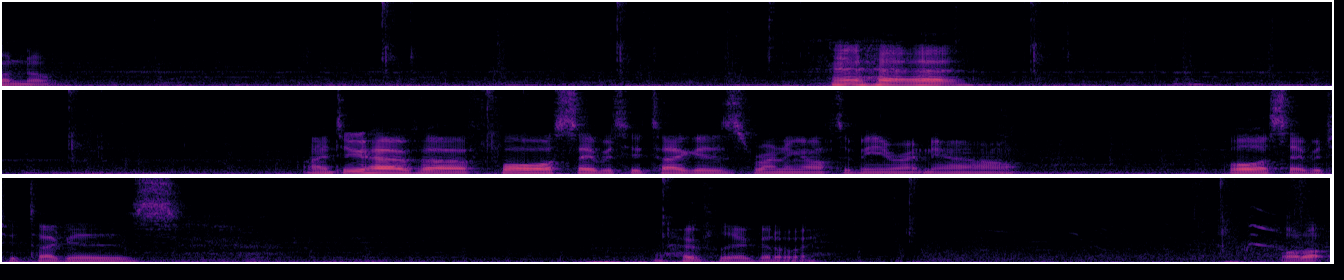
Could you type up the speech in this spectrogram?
Oh no. I do have uh, four saber-tooth tigers running after me right now. Four saber-tooth tigers. Hopefully I got away. What up?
